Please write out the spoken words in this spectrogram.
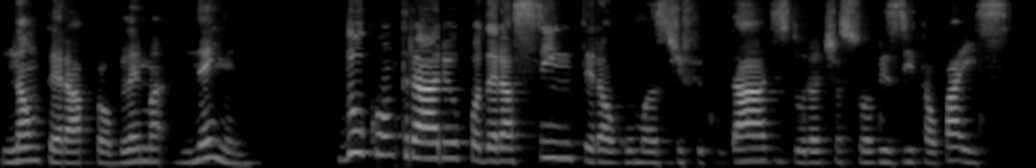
não terá problema nenhum. Do contrário, poderá sim ter algumas dificuldades durante a sua visita ao país.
